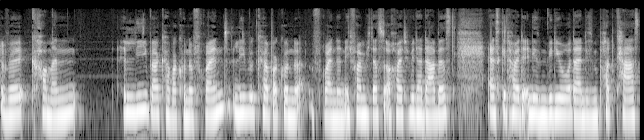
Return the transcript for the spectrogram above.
willkommen Lieber Körperkunde-Freund, liebe Körperkunde-Freundin, ich freue mich, dass du auch heute wieder da bist. Es geht heute in diesem Video oder in diesem Podcast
